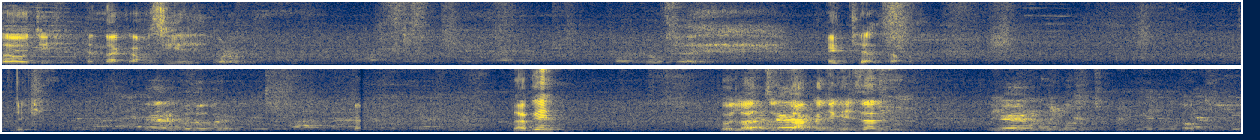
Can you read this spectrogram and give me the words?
ਲਓ ਜੀ ਇੰਨਾ ਕੰਮ ਸੀ ਇਹ। ਇੱਥੇ ਆ ਸਾਹਮਣੇ। ਦੇਖੀ। ਲੱਗੇ? ਕੋਈ ਲੱਤ ਲੱਕ ਚ ਖਿੱਚਦਾ ਨਹੀਂ? ਓਕੇ।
